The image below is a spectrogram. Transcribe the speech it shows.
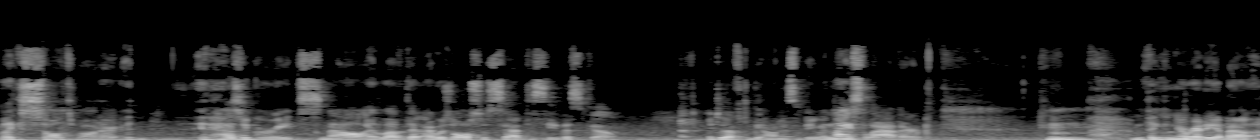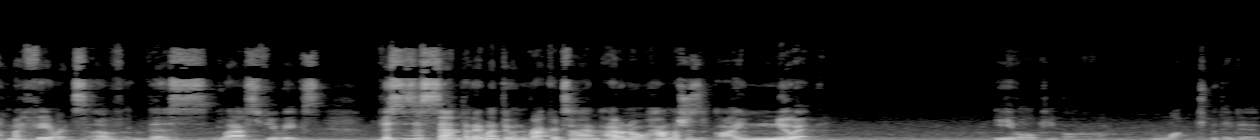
like salt water. It, it has a great smell. I loved it. I was also sad to see this go. I do have to be honest with you. A nice lather. Hmm, I'm thinking already about my favorites of this last few weeks. This is a scent that I went through in record time. I don't know how much is, I knew it. Evil people. Watch what they did.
